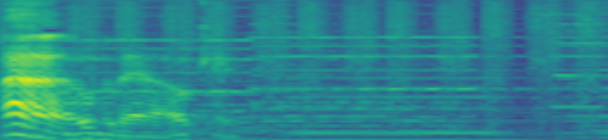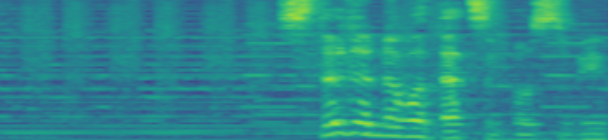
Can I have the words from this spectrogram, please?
Ah, over there, okay. Still don't know what that's supposed to be.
